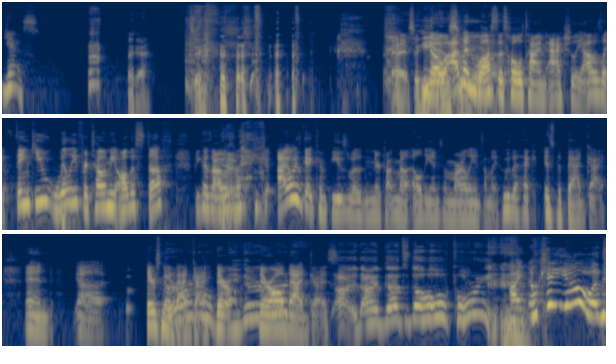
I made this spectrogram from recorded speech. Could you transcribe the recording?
Yes. Okay. So, all right. So he. no, I've been war. lost this whole time. Actually, I was like, "Thank you, Willie, for telling me all this stuff." Because I was Yeah. like, I always get confused when they're talking about Eldians and Marleyans. I'm like, "Who the heck is the bad guy?" And uh, there's no There bad guy. no- they're there they're all bad guys. I, I, that's the whole point. I okay, yo.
